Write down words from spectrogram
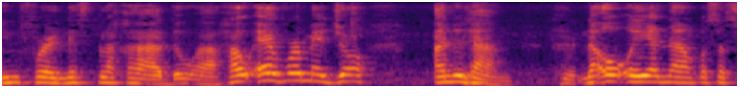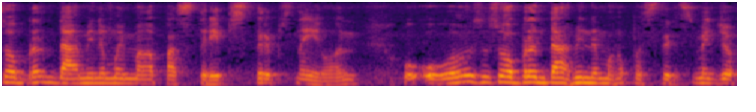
In fairness, plakado ha. However, medyo ano lang, nauuyan na ako sa sobrang dami ng may mga pa-strips, strips na yon. Oo, so sobrang dami ng mga pa-strips. Medyo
